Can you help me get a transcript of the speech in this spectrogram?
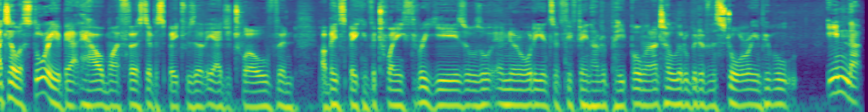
I tell a story about how my first ever speech was at the age of 12, and I've been speaking for 23 years. It was in an audience of 1,500 people, and I tell a little bit of the story, and people in that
